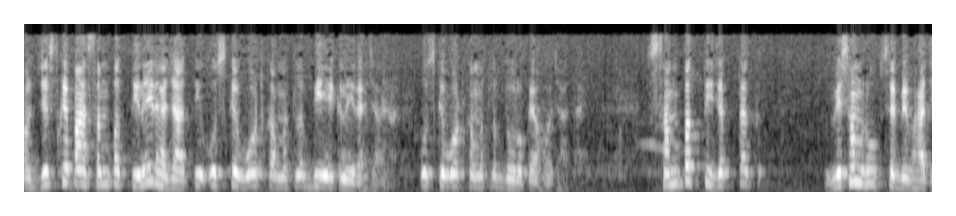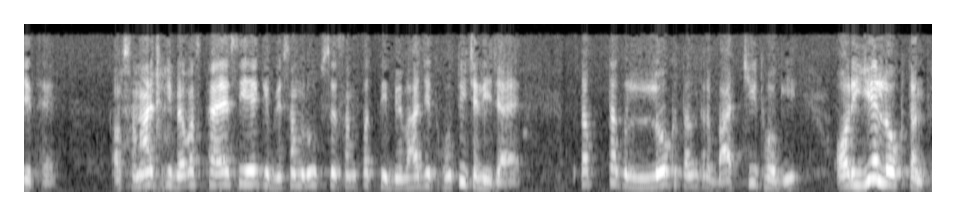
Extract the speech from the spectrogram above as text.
और जिसके पास संपत्ति नहीं रह जाती, उसके वोट का मतलब भी एक नहीं रह जाता। उसके वोट का मतलब दो रुपया हो जाता है। संपत्ति जब तक विषम रूप से विभाजित है, और समाज की व्यवस्था ऐसी है कि विषम रूप से संपत्ति विभाजित होती चली जाए, तब तक लोकतंत्र बातचीत होगी, और ये लोकतंत्र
